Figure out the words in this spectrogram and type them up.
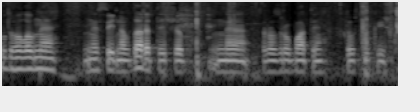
Тут головне не сильно вдарити, щоб не розрубати товсту кишку.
